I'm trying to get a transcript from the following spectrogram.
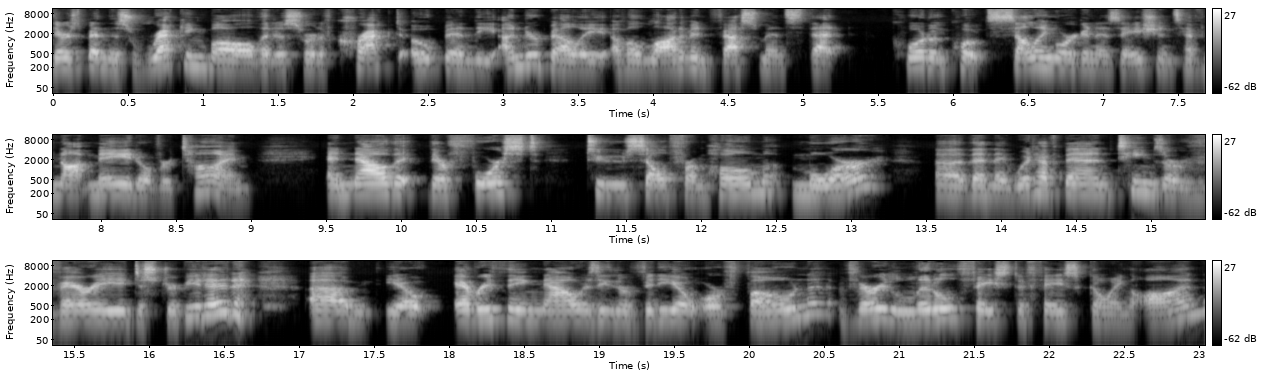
there's been this wrecking ball that has sort of cracked open the underbelly of a lot of investments that quote unquote selling organizations have not made over time. And now that they're forced to sell from home more uh, than they would have been, teams are very distributed. Um, you know, everything now is either video or phone, very little face to face going on.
